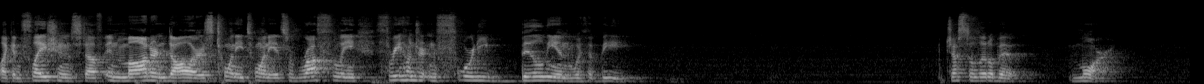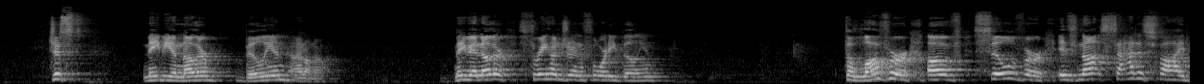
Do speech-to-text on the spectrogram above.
like inflation and stuff in modern dollars 2020 it's roughly 340 billion with a B. Just a little bit more Just maybe another billion? I don't know. Maybe another 340 billion? The lover of silver is not satisfied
